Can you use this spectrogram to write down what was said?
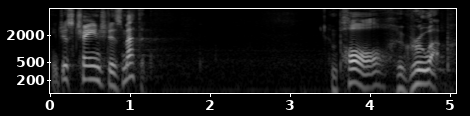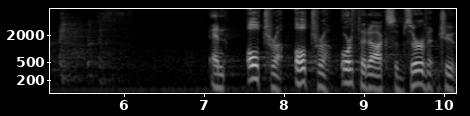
he just changed his method. And Paul, who grew up an ultra, ultra Orthodox observant Jew,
